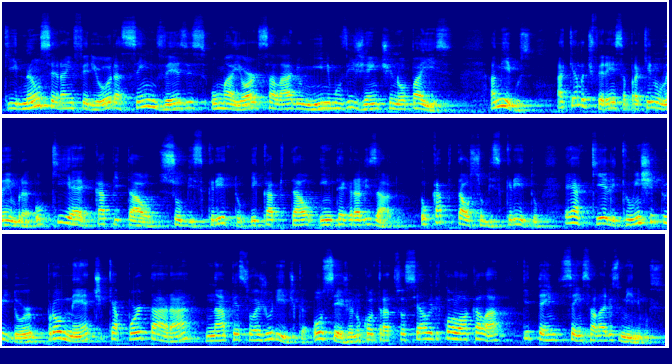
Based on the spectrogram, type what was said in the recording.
que não será inferior a 100 vezes o maior salário mínimo vigente no país. Amigos, aquela diferença, para quem não lembra, o que é capital subscrito e capital integralizado? O capital subscrito é aquele que o instituidor promete que aportará na pessoa jurídica, ou seja, no contrato social ele coloca lá que tem 100 salários mínimos.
